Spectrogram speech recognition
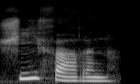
Skifahren.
